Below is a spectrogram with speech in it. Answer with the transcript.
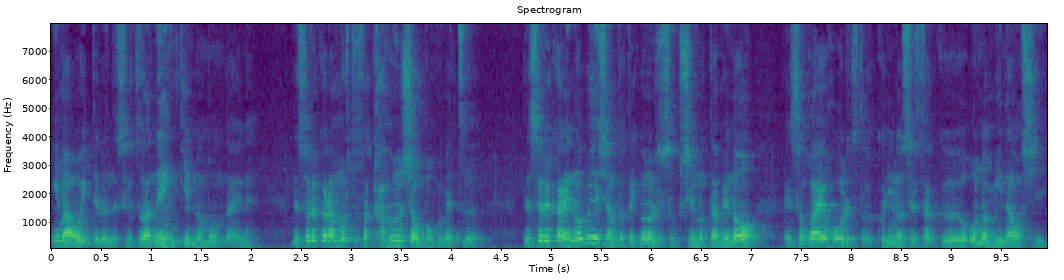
今置いてるんです。1つは年金の問題ね。でそれからもう1つは花粉症撲滅。でそれからイノベーションとテクノロジー促進のための阻害法律とか国の施策をの見直し。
